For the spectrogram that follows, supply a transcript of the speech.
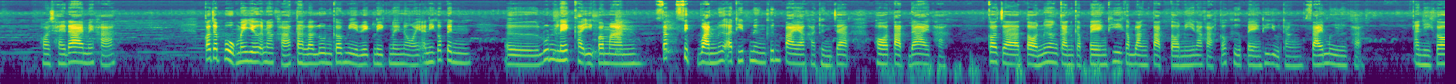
ๆ พอใช้ได้ไหมคะ ก็จะปลูกไม่เยอะนะคะ แต่ละรุ่นก็มีเล็กๆ น้อยๆ อันนี้ก็เป็นเอ่อรุ่นเล็กค่ะอีกประมาณสักสิบวันหรืออาทิตย์หนึ่งขึ้นไปอะค่ะถึงจะพอตัดได้ค่ะ ก็จะต่อเนื่องกันกับแปลงที่กำลังตัดตอนนี้นะคะ ก็คือแปลงที่อยู่ทางซ้ายมือค่ะ อันนี้ก็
